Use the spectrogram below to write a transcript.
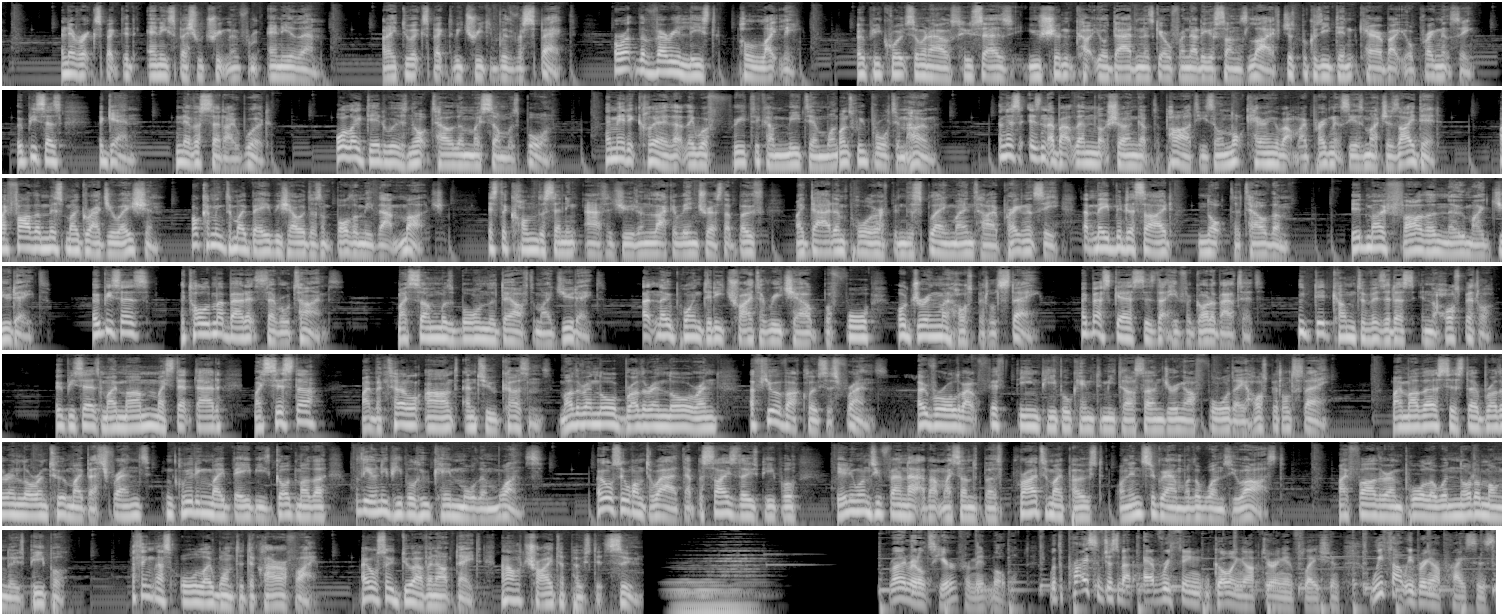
I never expected any special treatment from any of them, but I do expect to be treated with respect, or at the very least, politely. OP quotes someone else who says, You shouldn't cut your dad and his girlfriend out of your son's life just because he didn't care about your pregnancy. OP says, Again, I never said I would. All I did was not tell them my son was born. I made it clear that they were free to come meet him once we brought him home. And this isn't about them not showing up to parties or not caring about my pregnancy as much as I did. My father missed my graduation. Not coming to my baby shower doesn't bother me that much. It's the condescending attitude and lack of interest that both my dad and Paula have been displaying my entire pregnancy that made me decide not to tell them. Did my father know my due date? Opie says, I told him about it several times. My son was born the day after my due date. At no point did he try to reach out before or during my hospital stay. My best guess is that he forgot about it. Who did come to visit us in the hospital? Opie says my mum, my stepdad, my sister, my maternal aunt, and two cousins, mother in law, brother in law, and a few of our closest friends. Overall, about 15 people came to meet our son during our four day hospital stay. My mother, sister, brother in law, and two of my best friends, including my baby's godmother, were the only people who came more than once. I also want to add that besides those people, the only ones who found out about my son's birth prior to my post on Instagram were the ones who asked. My father and Paula were not among those people. I think that's all I wanted to clarify. I also do have an update, and I'll try to post it soon. Ryan Reynolds here from Mint Mobile. With the price of just about everything going up during inflation, we thought we'd bring our prices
